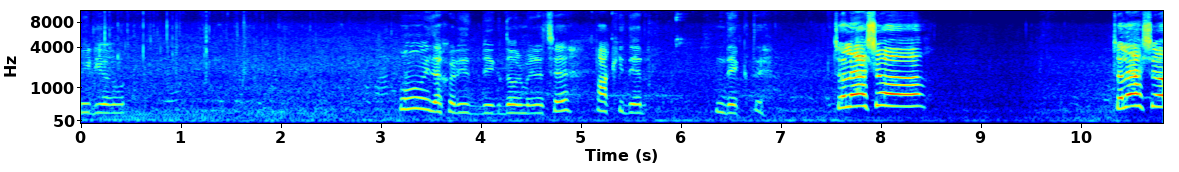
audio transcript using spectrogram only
ভিডিও ওই দেখো ঋদ্বিক দৌড় মেরেছে পাখিদের দেখতে। চলে আসো! চলে আসো!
